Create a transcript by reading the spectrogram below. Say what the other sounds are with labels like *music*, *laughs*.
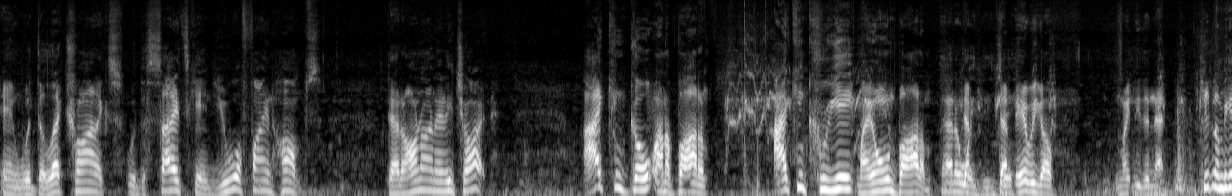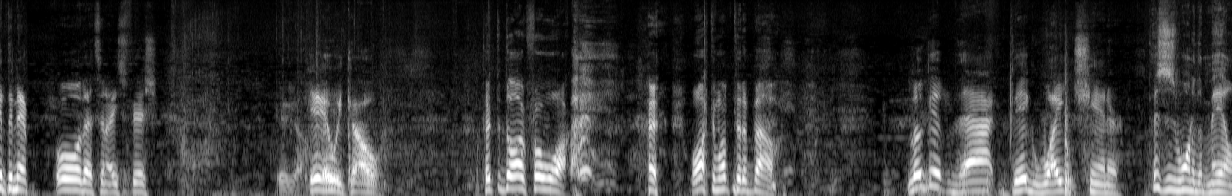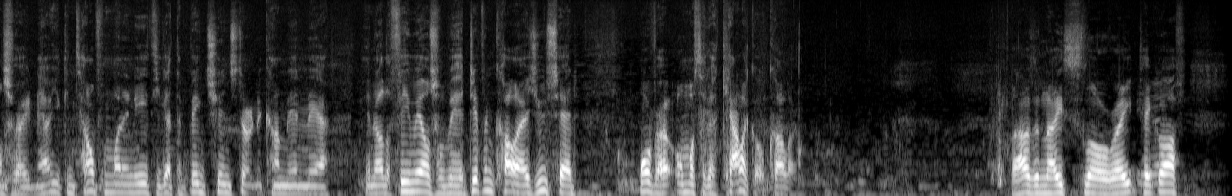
And with the electronics, with the side scan, you will find humps that aren't on any chart. I can go on a bottom. I can create my own bottom. That'll Yep, wait, yep, Here we go. Might need the net. Let me get the net. Oh, that's a nice fish. Here we go. Here we go. Took the dog for a walk. *laughs* Walked him up to the bow. Look at that big white chinner. This is one of the males right now. You can tell from underneath, you got the big chin starting to come in there. You know, the females will be a different color, as you said, more of a, almost like a calico color. That was a nice slow right. Take off.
